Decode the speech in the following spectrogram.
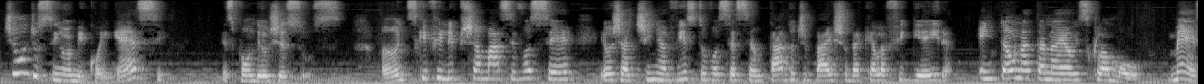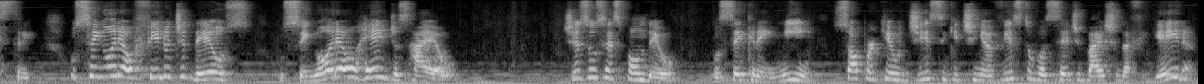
De onde o Senhor me conhece? Respondeu Jesus: Antes que Filipe chamasse você, eu já tinha visto você sentado debaixo daquela figueira. Então Natanael exclamou: Mestre, o Senhor é o Filho de Deus, o Senhor é o Rei de Israel. Jesus respondeu: Você crê em mim só porque eu disse que tinha visto você debaixo da figueira?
